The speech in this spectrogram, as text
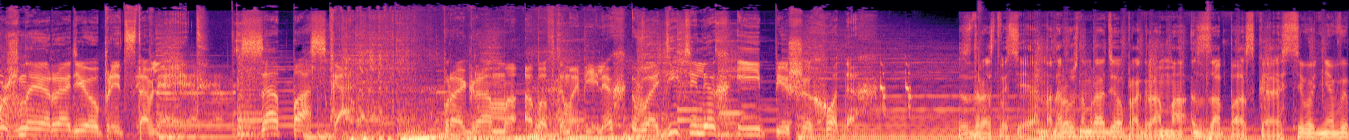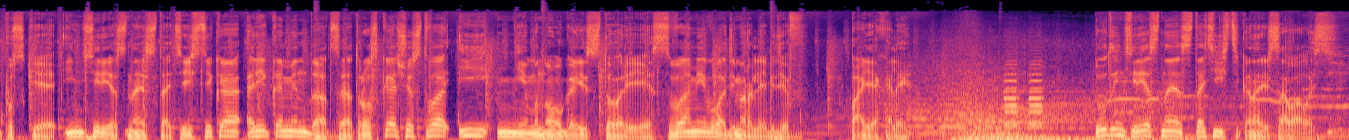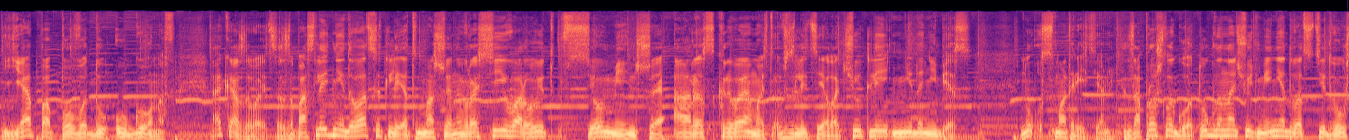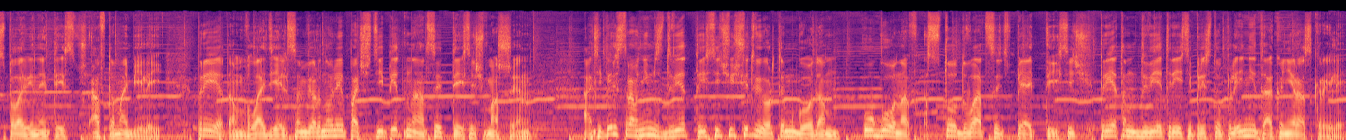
Дорожное радио представляет Запаска Программа об автомобилях, водителях и пешеходах Здравствуйте! На Дорожном радио программа «Запаска». Сегодня в выпуске интересная статистика, рекомендации от Роскачества и немного истории. С вами Владимир Лебедев. Поехали! Тут интересная статистика нарисовалась. Я по поводу угонов. Оказывается, за последние 20 лет машины в России воруют все меньше, а раскрываемость взлетела чуть ли не до небес. Ну, смотрите, за прошлый год угнано чуть менее 22,5 тысяч автомобилей. При этом владельцам вернули почти 15 тысяч машин. А теперь сравним с 2004 годом. Угонов 125 тысяч, при этом две трети преступлений так и не раскрыли.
